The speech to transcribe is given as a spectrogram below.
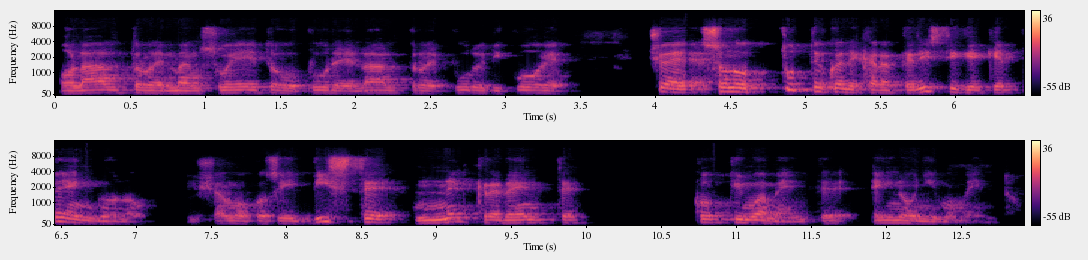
o l'altro è mansueto oppure l'altro è puro di cuore. Cioè sono tutte quelle caratteristiche che vengono, diciamo così, viste nel credente continuamente e in ogni momento.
